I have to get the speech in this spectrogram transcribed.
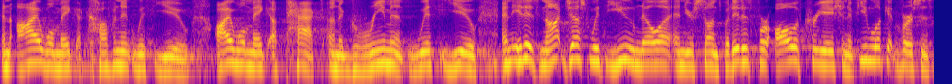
And I will make a covenant with you. I will make a pact, an agreement with you. And it is not just with you, Noah, and your sons, but it is for all of creation. If you look at verses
